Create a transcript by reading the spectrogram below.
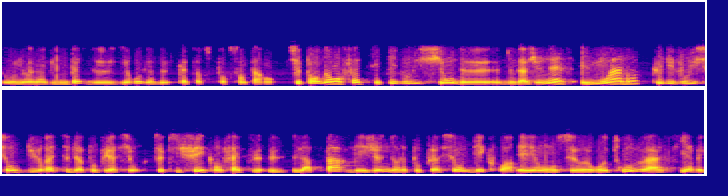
On a vu une baisse de 0,14% par an. Cependant, en fait, cette évolution de, de la jeunesse est moindre que l'évolution du reste de la population. Ce qui fait qu'en fait, la part des jeunes dans la population décroît. Et on se retrouve ainsi avec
